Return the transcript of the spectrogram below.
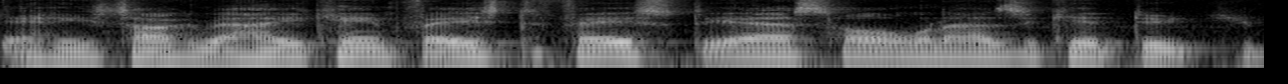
and he's talking about how he came face to face with the asshole when I was a kid. Dude, you,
